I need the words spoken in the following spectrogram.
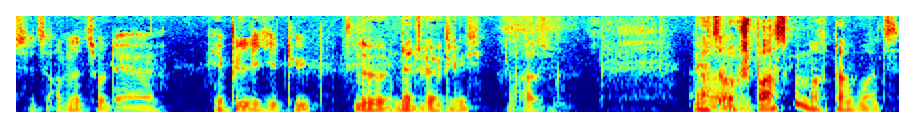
Bist jetzt auch nicht so der hibbelige Typ. Nö, nicht wirklich. Also. Mir hat es auch ähm, Spaß gemacht damals.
